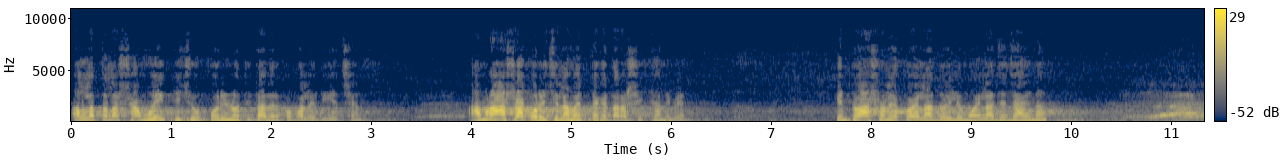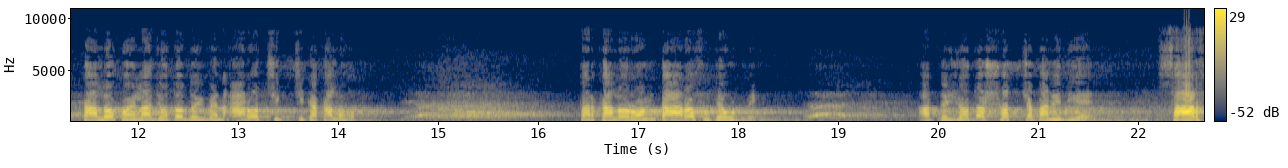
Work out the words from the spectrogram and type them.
আল্লাহ তালা সাময়িক কিছু পরিণতি তাদের কপালে দিয়েছেন। আমরা আশা করেছিলাম এর থেকে তারা শিক্ষা নেবেন। কিন্তু আসলে কয়লা দইলে ময়লা যে যায় না। কালো কয়লা যত দইবেন, আরও চিকচিকা কালো হবে। তার কালো রংটা আরও ফুটে উঠবে। আপনি যত স্বচ্ছ পানি দিয়ে সার্ফ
